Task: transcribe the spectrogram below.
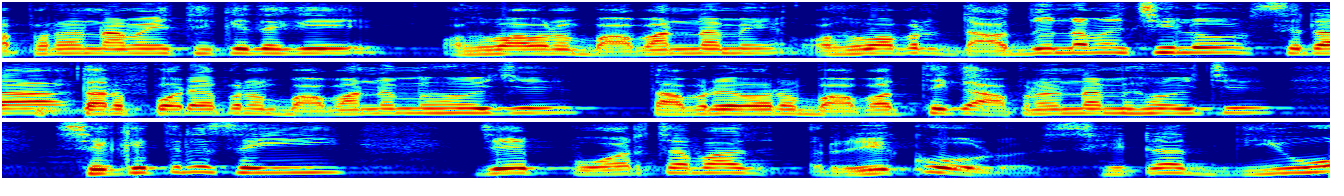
আপনার নামে থেকে থাকে, অথবা আপনার বাবার নামে, অথবা আপনার দাদুর নামে ছিল, সেটা তারপরে আপনার বাবার নামে হয়েছে, তারপরে আপনার বাবার থেকে আপনার নামে হয়েছে, সেক্ষেত্রে সেই যে পর্চা বা রেকর্ড সেটা দিয়েও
